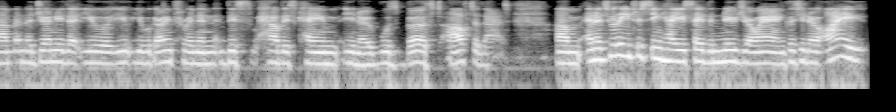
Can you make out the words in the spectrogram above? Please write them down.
um, and the journey that you were you, you were going through, and then this how this came, you know, was birthed after that. Um, and it's really interesting how you say the new Joanne, because you know I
